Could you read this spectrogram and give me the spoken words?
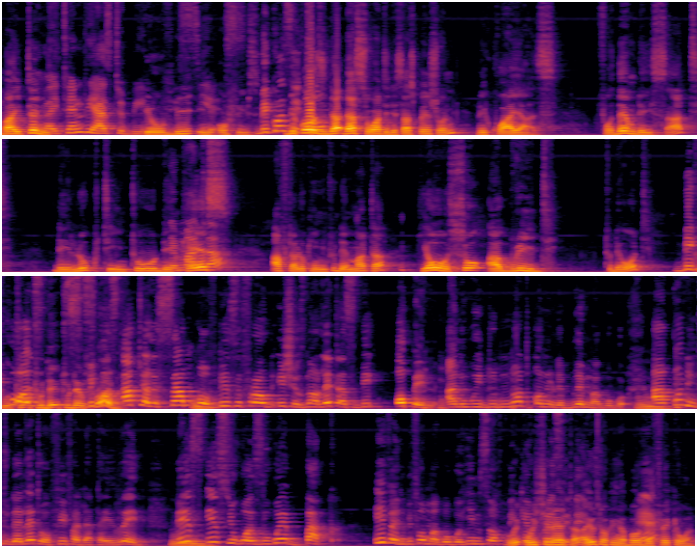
By 10, By 10th, he has to be he will be in yes. office. Because because that, that's what the suspension requires. For them, they sat, they looked into the, The case. matter. After looking into the matter, he also agreed to the what? To- to- Because, to, the, to the because fraud. actually some of these fraud issues now let us be open and we do not only blame Magogo. According to the letter of FIFA that I read, this issue was way back, even before Magogo himself Wh- became Which president. letter? Are you talking about Eh? the fake one?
